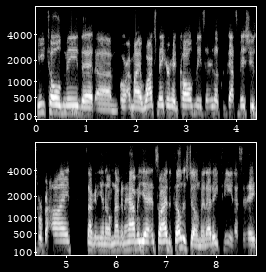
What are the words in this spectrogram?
he told me that, um, or my watchmaker had called me and said, hey, "Look, we've got some issues. We're behind. It's not gonna, you know, I'm not gonna have it yet." And so I had to tell this gentleman at 18. I said, "Hey,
